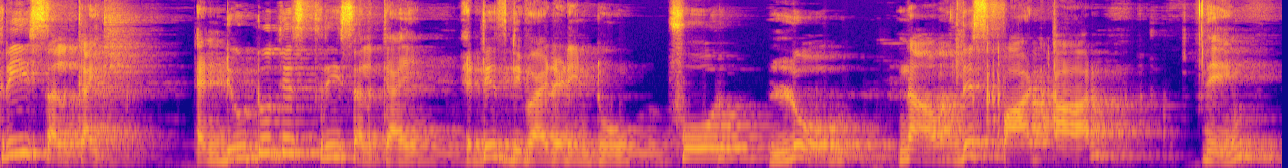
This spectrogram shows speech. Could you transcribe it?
three sulci and due to this three sulci it is divided into four lobe now this part are the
